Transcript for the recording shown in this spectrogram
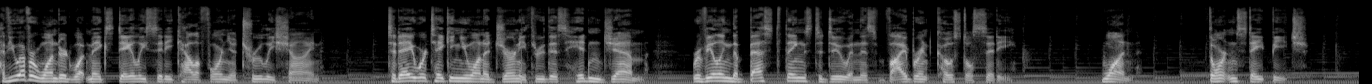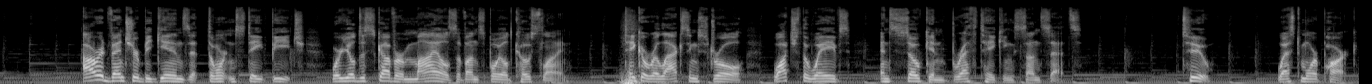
Have you ever wondered what makes Daly City, California truly shine? Today, we're taking you on a journey through this hidden gem, revealing the best things to do in this vibrant coastal city. 1. Thornton State Beach. Our adventure begins at Thornton State Beach, where you'll discover miles of unspoiled coastline. Take a relaxing stroll, watch the waves, and soak in breathtaking sunsets. 2. Westmore Park.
